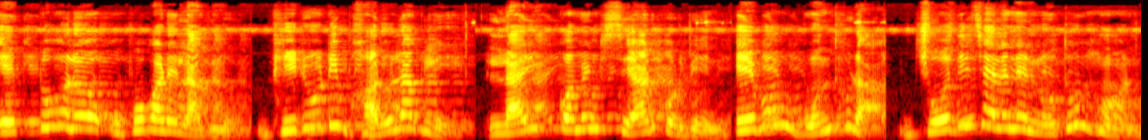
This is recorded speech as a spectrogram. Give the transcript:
একটু হলেও উপকারে লাগল। ভিডিওটি ভালো লাগলে লাইক, কমেন্ট, শেয়ার করবেন। এবং বন্ধুরা, যদি চ্যানেলে নতুন হন,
